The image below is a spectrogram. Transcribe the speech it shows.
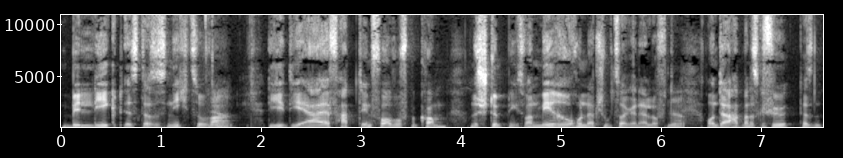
belegt ist, dass es nicht so war. Ja. Die, die RAF hat den Vorwurf bekommen und es stimmt nicht. Es waren mehrere hundert Flugzeuge in der Luft. Und da hat man das Gefühl, da sind,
